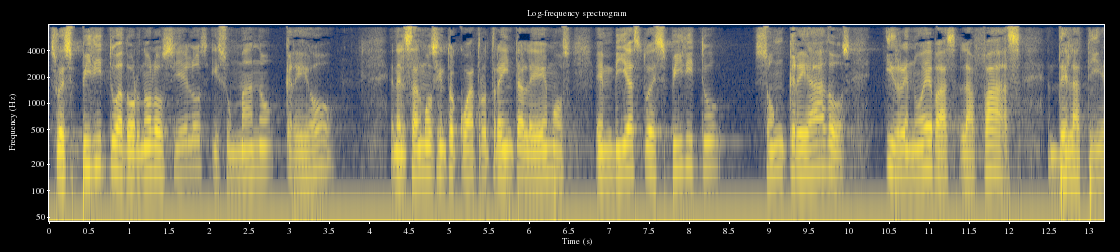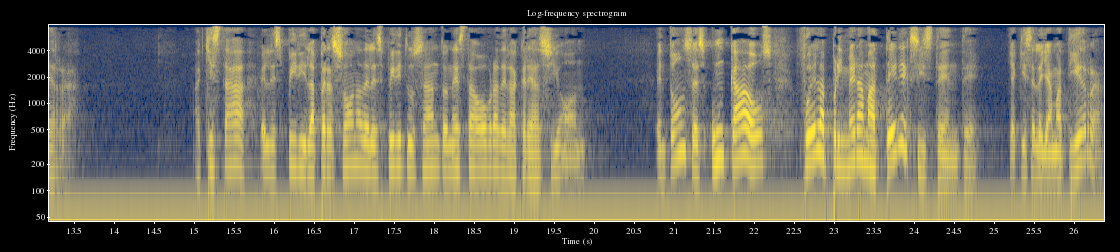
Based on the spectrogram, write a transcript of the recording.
su Espíritu adornó los cielos y su mano creó. En el Salmo 104.30 leemos, envías tu Espíritu, son creados y renuevas la faz de la tierra. Aquí está el Espíritu, la persona del Espíritu Santo en esta obra de la creación. Entonces, un caos fue la primera materia existente, que aquí se le llama tierra.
